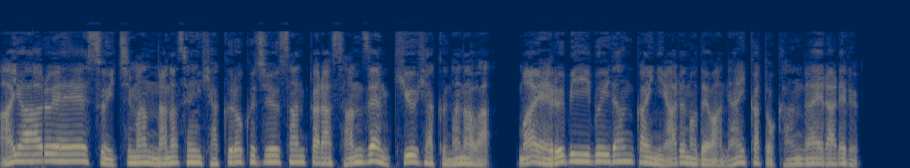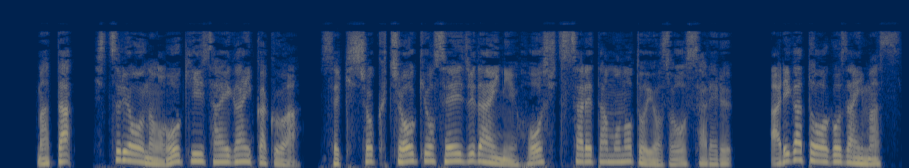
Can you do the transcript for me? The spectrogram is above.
IRAS17163 から3907は、前 LBV 段階にあるのではないかと考えられる。また、質量の大きい災害核は、赤色超巨星時代に放出されたものと予想される。ありがとうございます。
